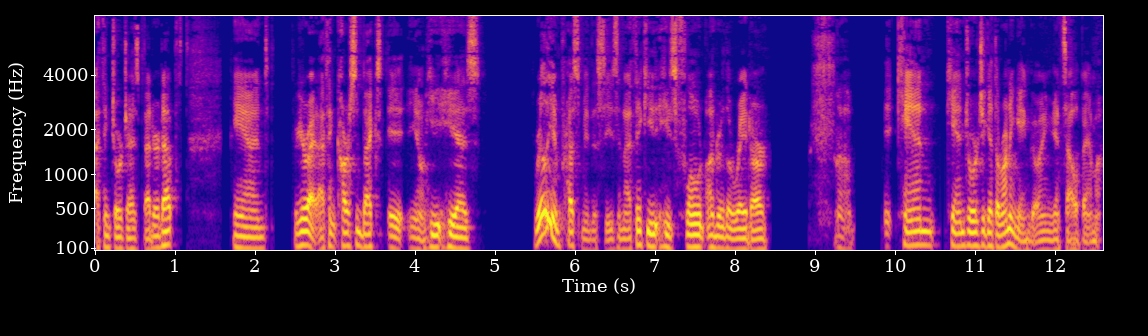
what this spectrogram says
I think Georgia has better depth. And you're right. I think Carson Beck, it, you know, he he has really impressed me this season. I think he, he's flown under the radar. Um, it can can Georgia get the running game going against Alabama?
